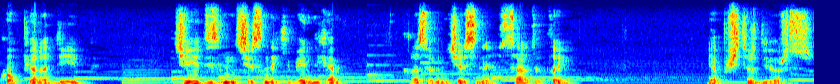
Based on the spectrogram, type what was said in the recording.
kopyala deyip C dizinin içerisindeki Bandicam klasörünün içerisine sağ tıklayıp yapıştır diyoruz.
